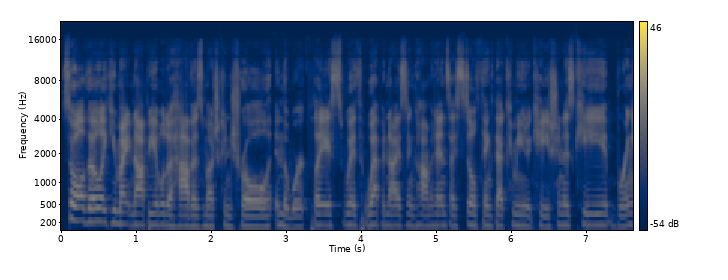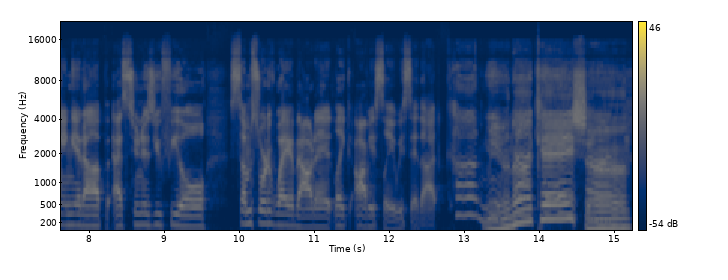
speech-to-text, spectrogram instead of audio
So although like you might not be able to have as much control in the workplace with weaponized incompetence, I still think that communication is key. Bringing it up as soon as you feel some sort of way about it. Like obviously we say that communication. Communication.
